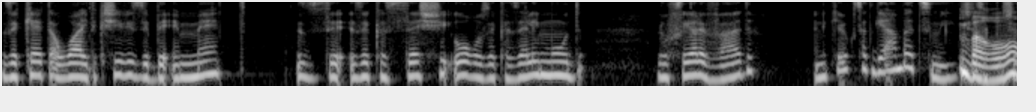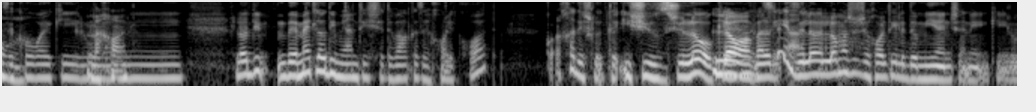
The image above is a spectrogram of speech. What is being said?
זה קטע, וואי, תקשיבי, זה באמת, זה, זה כזה שיעור, זה כזה לימוד. להופיע לבד, אני כאילו קצת גאה בעצמי. שזה- ברור. שזה קורה, כאילו. נכון. אני לא, באמת לא דמיינתי שדבר כזה יכול לקרות. כל אחד יש לו את האישיוז שלו, כן? לא, אבל- אצלי זה לא, לא משהו שיכולתי לדמיין, שאני כאילו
